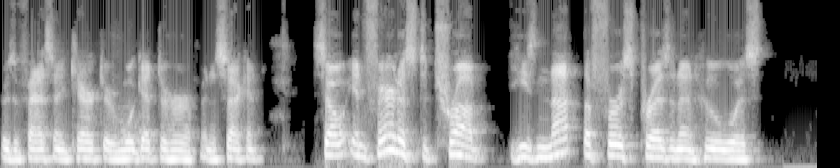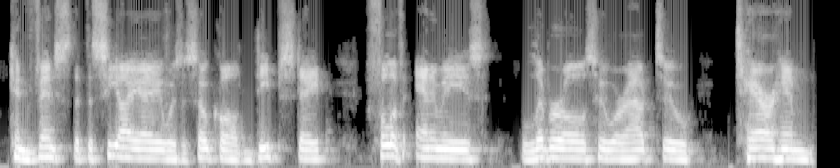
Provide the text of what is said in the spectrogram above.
who's a fascinating character, and we'll get to her in a second. So, in fairness to Trump, he's not the first president who was convinced that the CIA was a so called deep state full of enemies, liberals who were out to tear him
